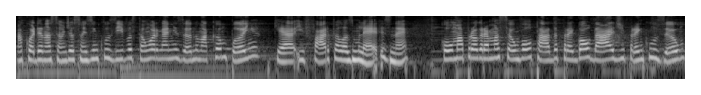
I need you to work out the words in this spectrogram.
a Coordenação de Ações Inclusivas estão organizando uma campanha, que é a IFAR pelas Mulheres, né? Com uma programação voltada para a igualdade, para a inclusão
